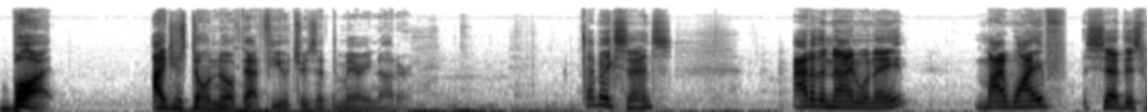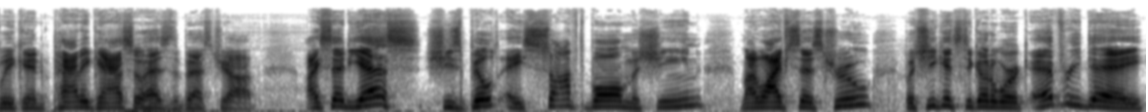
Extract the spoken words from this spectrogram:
but I just don't know if that future is at the Mary Nutter. That makes sense. Out of the 918, my wife said this weekend Patty Gasso has the best job. I said yes. She's built a softball machine. My wife says true, but she gets to go to work every day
